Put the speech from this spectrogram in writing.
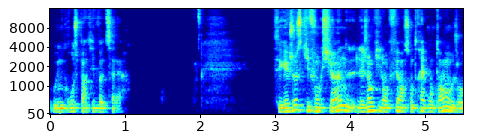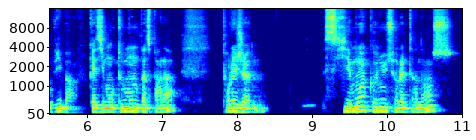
ou une grosse partie de votre salaire. C'est quelque chose qui fonctionne. Les gens qui l'ont fait en sont très contents. Aujourd'hui, bah, quasiment tout le monde passe par là. Pour les jeunes, ce qui est moins connu sur l'alternance,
